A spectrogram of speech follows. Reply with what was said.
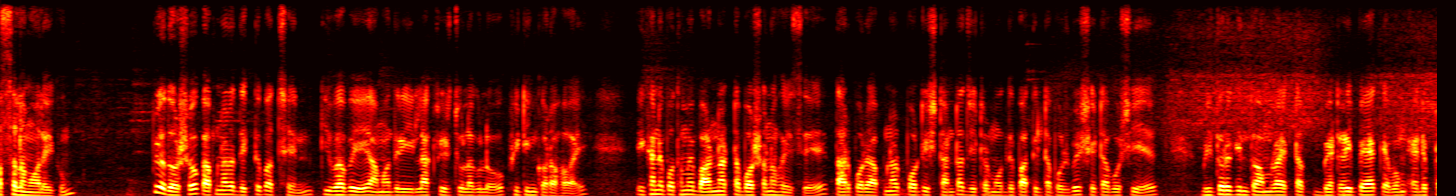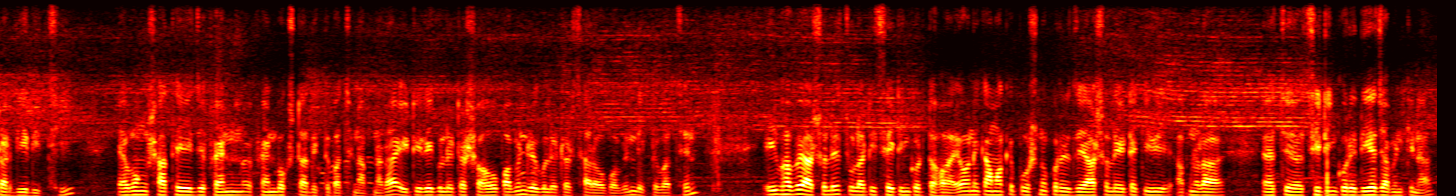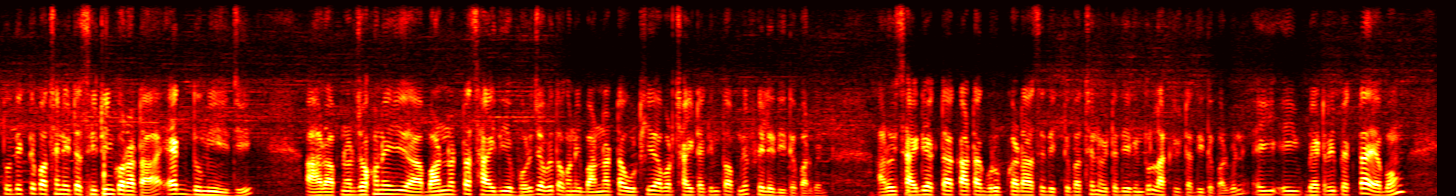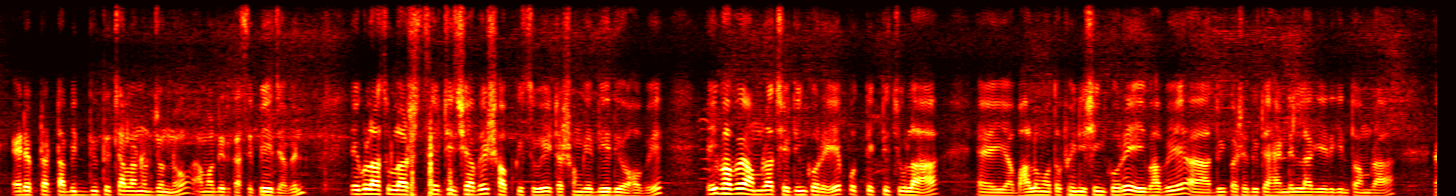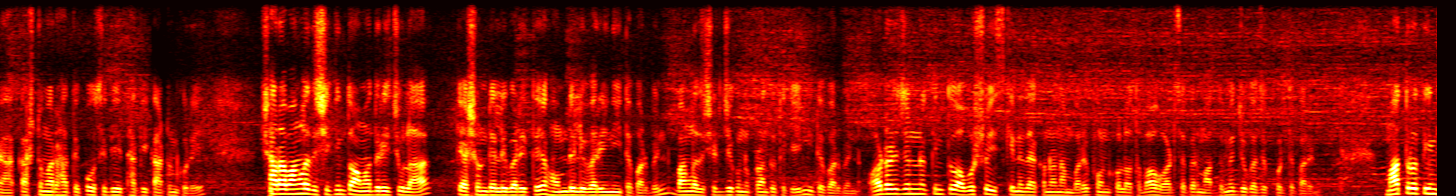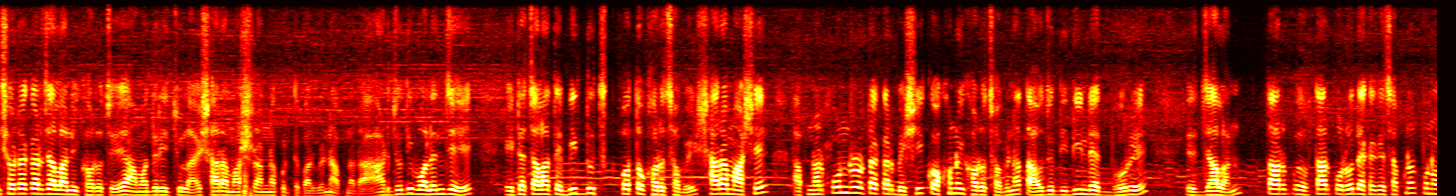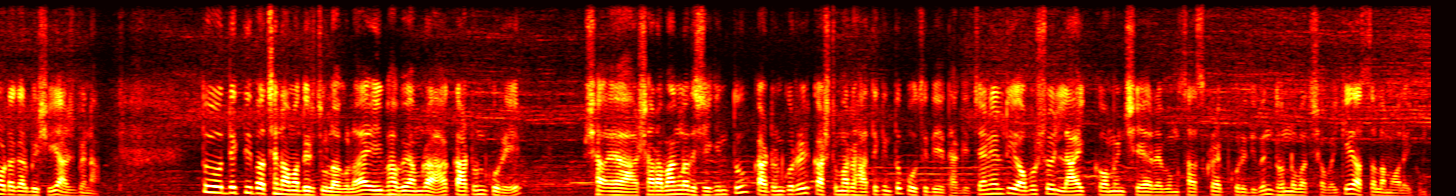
আসসালামু আলাইকুম। প্রিয় দর্শক, আপনারা দেখতে পাচ্ছেন কীভাবে আমাদের এই লাকড়ির চুলাগুলো ফিটিং করা হয়। এখানে প্রথমে বার্নারটা বসানো হয়েছে, তারপরে আপনার পট স্ট্যান্ডটা যেটার মধ্যে পাতিলটা বসবে সেটা বসিয়ে ভিতরে কিন্তু আমরা একটা ব্যাটারি প্যাক এবং অ্যাডাপ্টার দিয়ে দিচ্ছি। এবং সাথে যে ফ্যান ফ্যান বক্সটা দেখতে পাচ্ছেন আপনারা, এটি রেগুলেটর সহও পাবেন, রেগুলেটর ছাড়াও পাবেন, দেখতে পাচ্ছেন। এইভাবে আসলে চুলাটি সেটিং করতে হয়। অনেকে আমাকে প্রশ্ন করে যে, আসলে এটা কি আপনারা সিটিং করে দিয়ে যাবেন কিনা? তো দেখতে পাচ্ছেন এটা সিটিং করাটা একদমই ইজি আর আপনার যখন এই বার্নারটা ছাই দিয়ে ভরে যাবে, তখন এই বার্নারটা উঠিয়ে আবার ছাইটা কিন্তু আপনি ফেলে দিতে পারবেন। আর ওই সাইডে একটা কাটা গ্রুপ কাটা আছে, দেখতে পাচ্ছেন, ওইটা দিয়ে কিন্তু লাকড়িটা দিতে পারবেন। এই এই ব্যাটারি প্যাকটা এবং অ্যাডাপ্টারটা বিদ্যুতে চালানোর জন্য আমাদের কাছে পেয়ে যাবেন। এগুলো চুলার সেট হিসাবে সব কিছু এটার সঙ্গে দিয়ে দেওয়া হবে। এইভাবে আমরা সেটিং করে প্রত্যেকটি চুলা, এই, ভালো মতো ফিনিশিং করে এইভাবে দুই পাশে দুইটা হ্যান্ডেল লাগিয়ে কিন্তু আমরা কাস্টমার হাতে পৌঁছে দিয়ে থাকি কার্টুন করে। সারা বাংলাদেশে কিন্তু আমাদের এই চুলা ক্যাশ অন ডেলিভারিতে হোম ডেলিভারি নিতে পারবেন। বাংলাদেশের যে কোনো প্রান্ত থেকেই নিতে পারবেন। অর্ডারের জন্য কিন্তু অবশ্যই স্ক্রিনে দেখানো নাম্বারে ফোন কল অথবা হোয়াটসঅ্যাপের মাধ্যমে যোগাযোগ করতে পারেন। মাত্র তিনশো টাকার জ্বালানি খরচে আমাদের এই চুলায় সারা মাস রান্না করতে পারবেন আপনারা। আর যদি বলেন যে এটা চালাতে বিদ্যুৎ কত খরচ হবে, সারা মাসে আপনার পনেরো টাকার বেশি কখনোই খরচ হবে না, তাও যদি দিন রাত ভরে জ্বালান, তার, তারপরেও দেখা গেছে আপনার পনেরো টাকার বেশি আসবে না। তো দেখতেই পাচ্ছেন আমাদের চুলাগুলা, এইভাবে আমরা কার্টুন করে সারা বাংলাদেশে কিন্তু কার্টুন করে কাস্টমারের হাতে কিন্তু পৌঁছে দিয়ে থাকে। চ্যানেলটি অবশ্যই লাইক কমেন্ট শেয়ার এবং সাবস্ক্রাইব করে দিবেন। ধন্যবাদ সবাইকে। আসসালামু আলাইকুম।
